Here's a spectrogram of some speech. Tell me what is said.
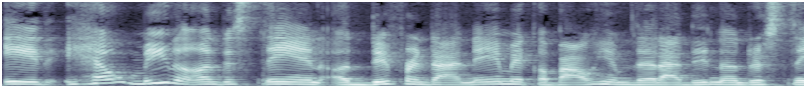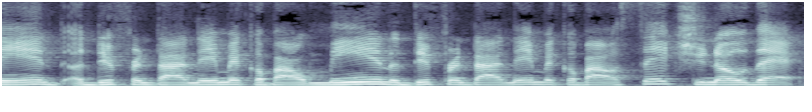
it helped me to understand a different dynamic about him that I didn't understand, a different dynamic about men, a different dynamic about sex, you know, that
